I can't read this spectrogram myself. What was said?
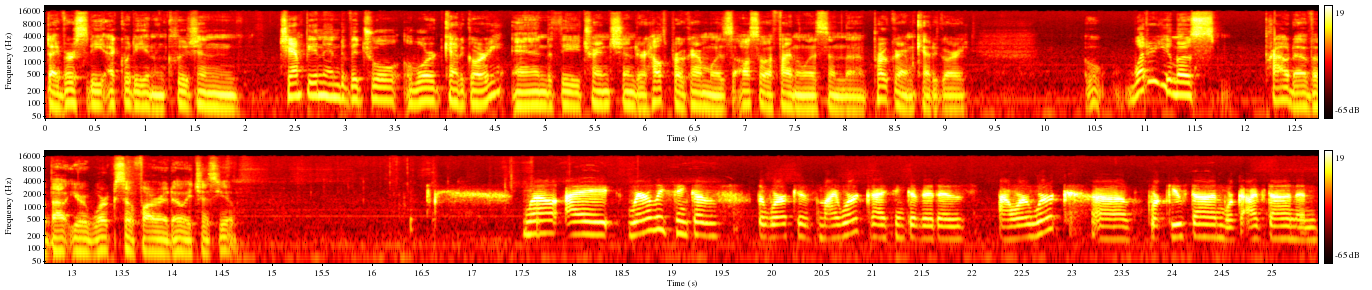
Diversity, Equity, and Inclusion Champion Individual Award category, and the Transgender Health Program was also a finalist in the program category. What are you most proud of about your work so far at OHSU? Well, I rarely think of the work as my work. I think of it as our work, uh, work you've done, work I've done, and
